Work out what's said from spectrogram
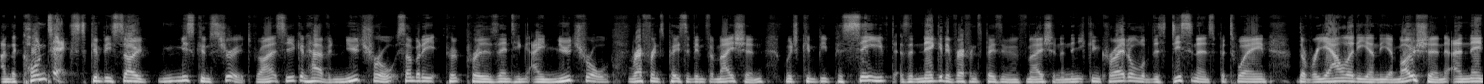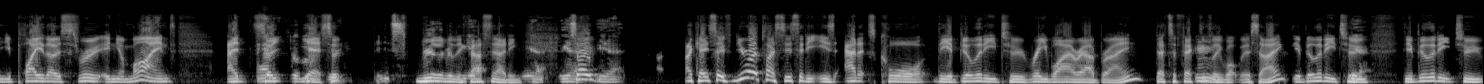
and the context can be so misconstrued, right? So you can have neutral somebody p- presenting a neutral reference piece of information, which can be perceived as a negative reference piece of information, and then you can create all of this dissonance between the reality and the emotion, and then you play those through in your mind, and so Absolutely. yeah, so it's really really yeah, fascinating. Yeah, yeah, so yeah. Okay, so if neuroplasticity is at its core the ability to rewire our brain, that's effectively mm. what we're saying. The ability to yeah. the ability to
